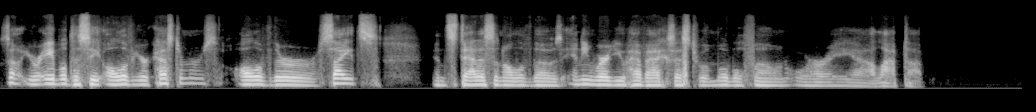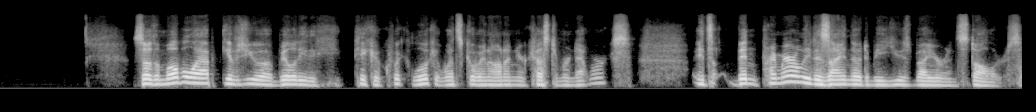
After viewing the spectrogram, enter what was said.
So you're able to see all of your customers, all of their sites, and status and all of those anywhere you have access to a mobile phone or a uh, laptop. So the mobile app gives you ability to take a quick look at what's going on in your customer networks. It's been primarily designed though to be used by your installers.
